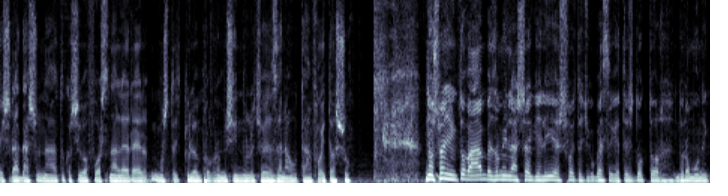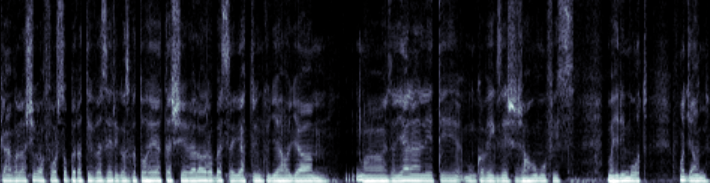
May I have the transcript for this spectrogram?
és ráadásul nálatok a Siva Force-nál erre most egy külön program is indul, úgyhogy a zene után folytassuk. Nos, menjünk tovább, ez a Millás reggeli, és folytatjuk a beszélgetést dr. Dura Monikával, a Siva Force operatív vezérigazgató helyettesével. Arról beszélgettünk, ugye, hogy a, a, ez a jelenléti munkavégzés és a home office, vagy remote hogyan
